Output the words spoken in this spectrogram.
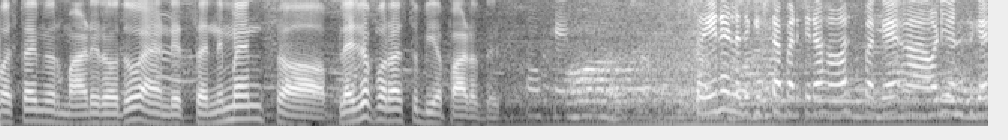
ಫಸ್ಟ್ ಟೈಮ್ ಇವ್ರು ಮಾಡಿರೋದು and it's an immense pleasure for us to be a part of this okay so ಏನು ಹೇಳೋದಕ್ಕೆ ಇಷ್ಟಪಡ್ತೀರಾ ಹಾರ್ಸ್ ಬಗ್ಗೆ ಆಡಿಯನ್ಸ್ಗೆ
